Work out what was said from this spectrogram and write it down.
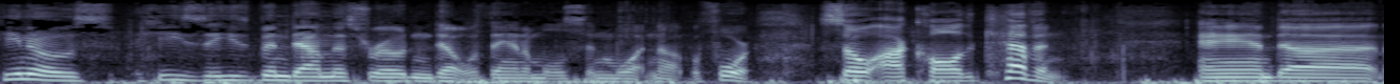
he knows he's he's been down this road and dealt with animals and whatnot before. So I called Kevin and uh,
